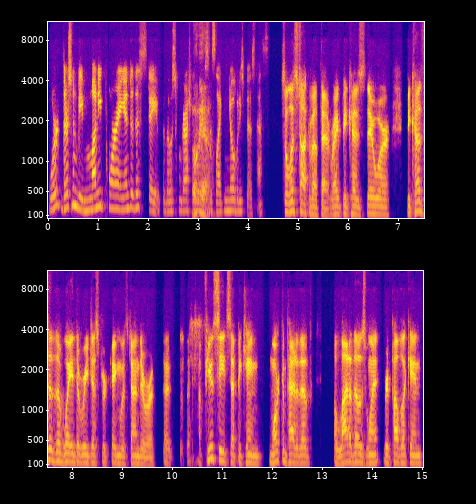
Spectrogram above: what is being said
We're, there's going to be money pouring into this state for those congressional Oh, yeah. races like nobody's business. So let's talk about that, right? Because there were, because of the way the redistricting was done, there were a, a few seats that became more competitive. A lot of those went Republican.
